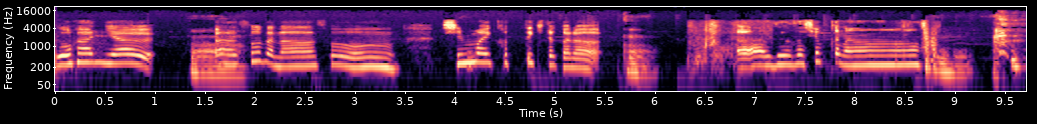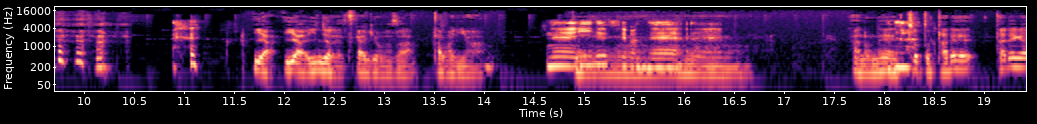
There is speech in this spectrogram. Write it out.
ご飯に合う。ああ、そうだな。そう、うん。新米買ってきたから、うん。ああ、餃子しよっかな。うんいや、いや、いいんじゃないですか、餃子。たまには。ねいいですよね。うん。あのね、ちょっとタレ、タレが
